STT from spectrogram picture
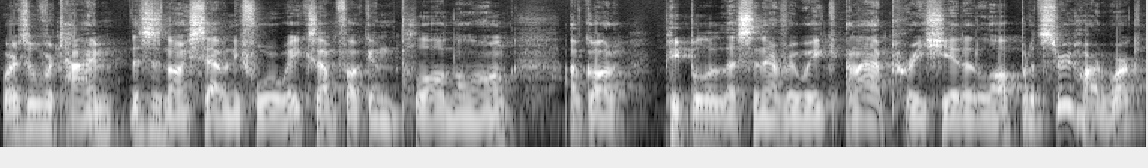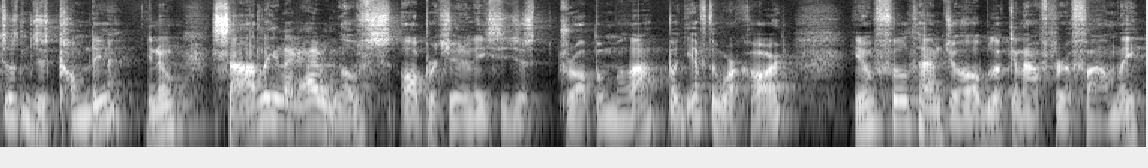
Whereas over time, this is now 74 weeks, I'm fucking plodding along. I've got people that listen every week and I appreciate it a lot, but it's through hard work. It doesn't just come to you, you know? Sadly, like I would love opportunities to just drop in my lap, but you have to work hard. You know, full time job, looking after a family,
